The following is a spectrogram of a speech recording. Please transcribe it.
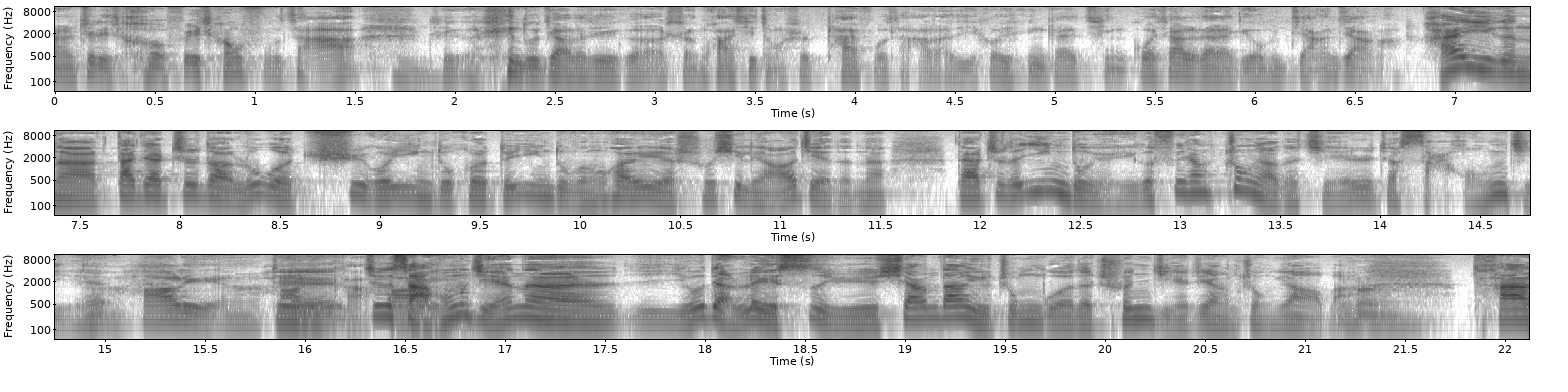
然，这里头 非常复杂，嗯这个印度教的这个神话系统是太复杂了，以后应该请郭教授再来给我们讲讲啊。还有一个呢，大家知道，如果去过印度或者对印度文化有点熟悉了解的呢，大家知道印度有一个非常重要的节日叫撒红节。哈利啊，哈利卡，对这个撒红节呢，有点类似于相当于中国的春节这样重要吧。嗯它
